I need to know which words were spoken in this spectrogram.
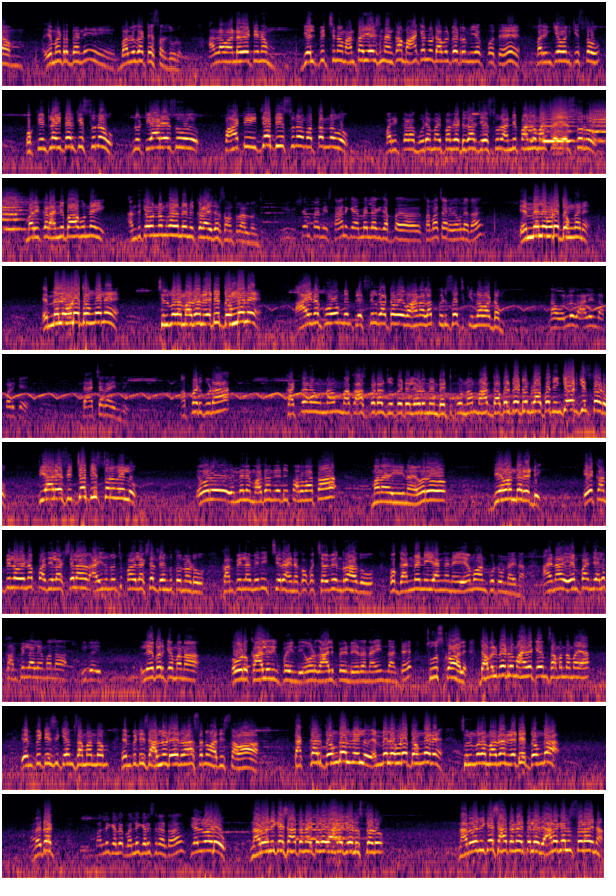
ఏమంటారు దాన్ని? బళ్ళు కట్టేస్తారు చూడు. అలా వండబెట్టినాం. గెలిపించినాం అంతా చేసినాక మాకే నువ్వు డబుల్ బెడ్రూమ్ ఇవ్వకపోతే మరి ఇంకేవానికి ఇస్తావు? ఒక్క ఇంట్లో ఇద్దరికి ఇస్తున్నావు. నువ్వు టీఆర్ఎస్ పార్టీ ఇజ్జత్ తీస్తున్నావు మొత్తం నువ్వు. మరి ఇక్కడ గూడెం మైపాల్ రెడ్డి గారు చేస్తున్నారు అన్ని పనులు మంచిగా చేస్తుర్రు. మరి ఇక్కడ అన్ని బాగున్నాయి. అందుకే ఉన్నాం కదా మేము ఇక్కడ ఐదారు సంవత్సరాల నుంచి. ఈ విషయంపై మీ స్థానిక ఎమ్మెల్యేకి చెప్ప సమాచారం ఇవ్వలేదా? ఎమ్మెల్యే కూడా దొంగనే. ఎమ్మెల్యే కూడా దొంగనే. చిల్మల మదన్ రెడ్డి దొంగనే. ఆయనకు మేము ఫ్లెక్సీలు కట్టబోయే వాహనాల పిడిసొచ్చి కింద పడ్డాం. నా ఒళ్ళు కాలింది అప్పటికే. ఫ్రాక్చర్ అయింది. అప్పటి కూడా కట్టనే ఉన్నాం మాకు హాస్పిటల్ చూపెట్టలేడు మేము పెట్టుకున్నాం. మాకు డబుల్ బెడ్రూమ్ రాకపోతే ఇంకెవరికి ఇస్తాడు? టీఆర్ఎస్ ఇజ్జత్ ఇస్తారు వీళ్ళు. ఎవరు? ఎమ్మెల్యే మదన్ రెడ్డి తర్వాత మన ఈయన ఎవరు? దేవందర్ రెడ్డి. ఏ కంపెనీలో పోయినా పది లక్షల ఐదు నుంచి పది లక్షలు దెంగుతున్నాడు. కంపెనీల మీద ఇచ్చిర్రు ఆయనకు ఒక చెవిని రాదు. ఒక గన్మెన్ ఇయ్యంగానే ఏమో అనుకుంటుండు ఆయన. ఆయన ఏం పని చేయాలి? కంపెనీలలో ఏమన్నా ఇవి లేబర్కి ఏమన్నా ఓడు కాలిరిగిపోయింది ఓడు కాలిపోయింది ఏదైనా అయిందంటే చూసుకోవాలి. డబుల్ బెడ్రూమ్ ఆయనకి ఏం సంబంధం అయ్యా? ఎంపీటీసీకి ఏం సంబంధం? ఎంపీటీసీ అల్లుడు ఏది రాస్తా నువ్వు అది ఇస్తావా? టక్కర్ దొంగలు వీళ్ళు. ఎమ్మెల్యే కూడా దొంగనే. చుల్ముల మదన్ రెడ్డి దొంగ. మెదక్ మళ్ళీ గెలి మళ్ళీ గెలుస్తారంటారా? గెలవాడు. నడవనికే శాతం అయితే లేదు ఆడ గెలుస్తాడు. నడవనికే శాతం అయితే లేదు ఆడ గెలుస్తాడు ఆయన.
